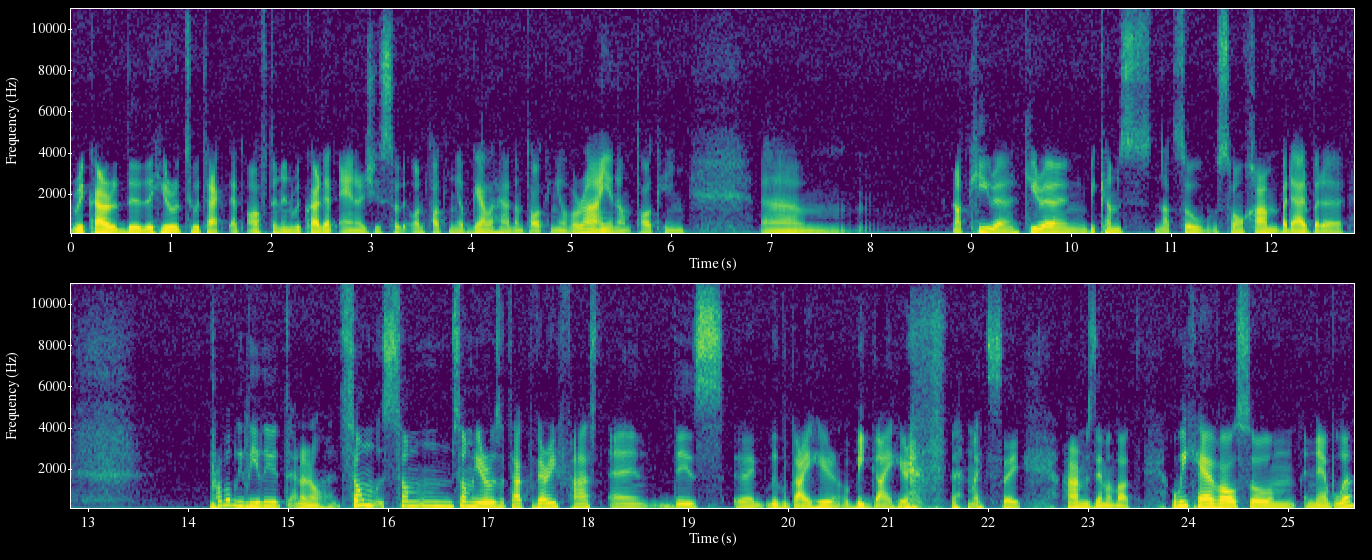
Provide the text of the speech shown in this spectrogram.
require the, the hero to attack that often and require that energy. So I'm talking of Galahad, I'm talking of Orion, I'm talking um, not Kira. Kira becomes not so so harmed by that, but uh, probably Lilith. I don't know. Some some some heroes attack very fast, and this uh, little guy here, or big guy here, I might say, harms them a lot. We have also um, Nebula,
